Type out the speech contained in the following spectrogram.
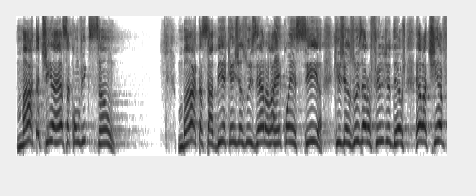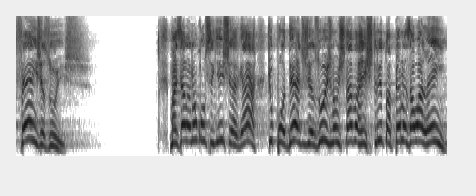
Marta tinha essa convicção. Marta sabia quem Jesus era, ela reconhecia que Jesus era o Filho de Deus, ela tinha fé em Jesus. Mas ela não conseguia enxergar que o poder de Jesus não estava restrito apenas ao além.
